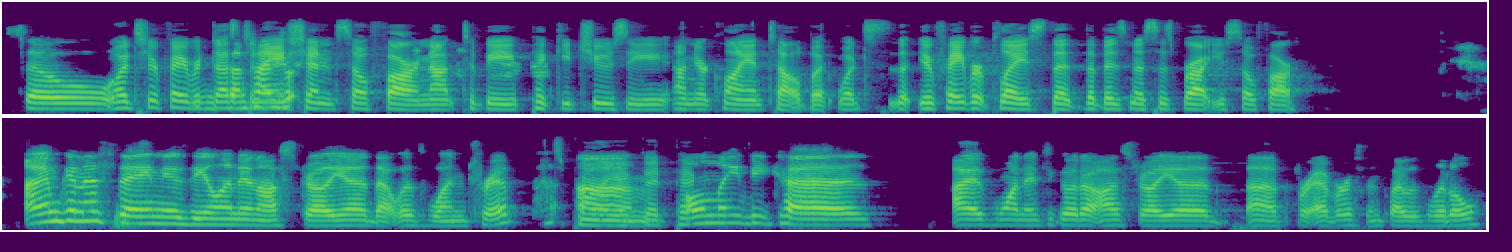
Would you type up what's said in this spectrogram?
so What's your favorite destination so far? Not to be picky choosy on your clientele, but what's the, your favorite place that the business has brought you so far? I'm gonna say New Zealand and Australia. That was one trip. Probably Um, a good pick. Only because I've wanted to go to Australia uh, forever since I was little.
